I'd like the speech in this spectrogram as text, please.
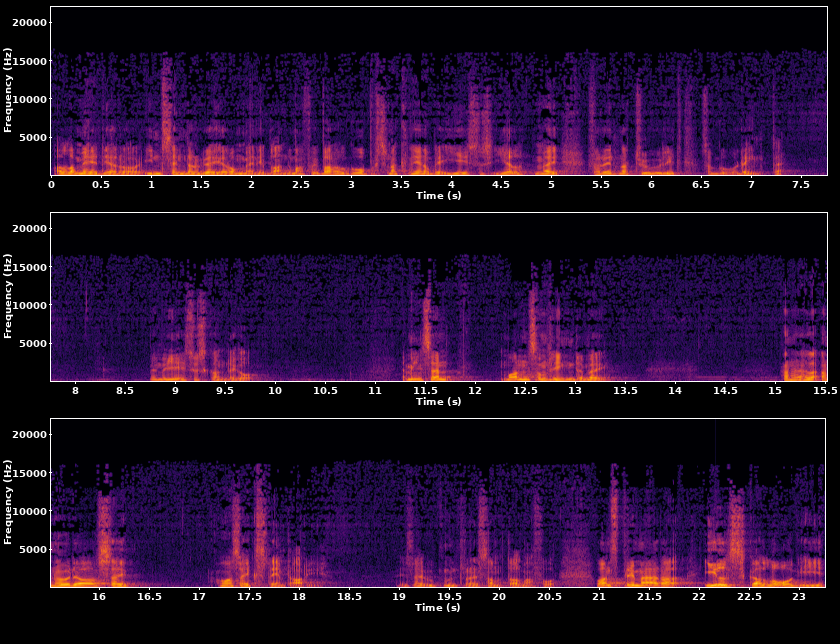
alla medier och insändare och grejer om en ibland. Man får ju bara gå på sina knän och be Jesus hjälp mig, för rent naturligt så går det inte. Men med Jesus kan det gå. Jag minns en man som ringde mig. Han, han hörde av sig, han var så extremt arg. Det är sådana uppmuntrande samtal man får. Och hans primära ilska låg i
